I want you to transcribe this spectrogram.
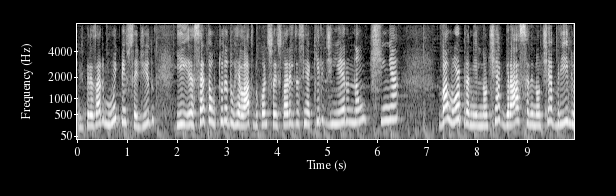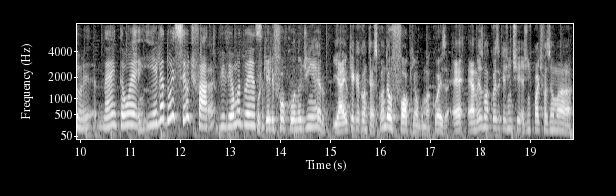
um empresário muito bem sucedido. E a certa altura do relato, do conto de sua história, ele diz assim: aquele dinheiro não tinha valor para mim, ele não tinha graça, ele não tinha brilho, né? Então, é, Sim. e ele adoeceu de fato, viveu uma doença. Porque ele focou no dinheiro. E aí o que, que acontece? Quando eu foco em alguma coisa, é, é a mesma coisa que a gente. A gente pode fazer uma,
